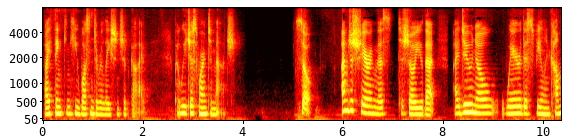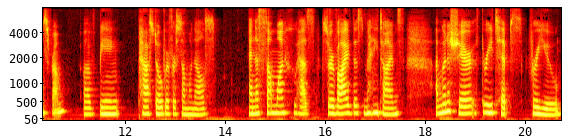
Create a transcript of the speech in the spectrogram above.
by thinking he wasn't a relationship guy, but we just weren't a match. So I'm just sharing this to show you that I do know where this feeling comes from of being passed over for someone else. And as someone who has survived this many times, I'm going to share three tips for you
